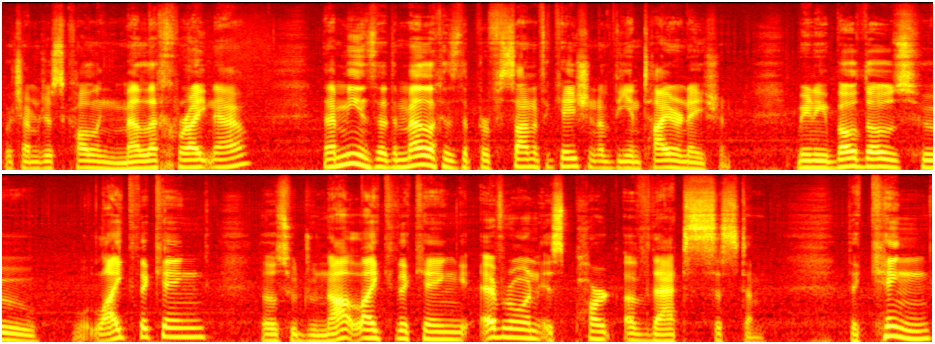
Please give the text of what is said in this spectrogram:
which I'm just calling Melech right now, that means that the Melech is the personification of the entire nation, meaning both those who like the king, those who do not like the king, everyone is part of that system. The king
